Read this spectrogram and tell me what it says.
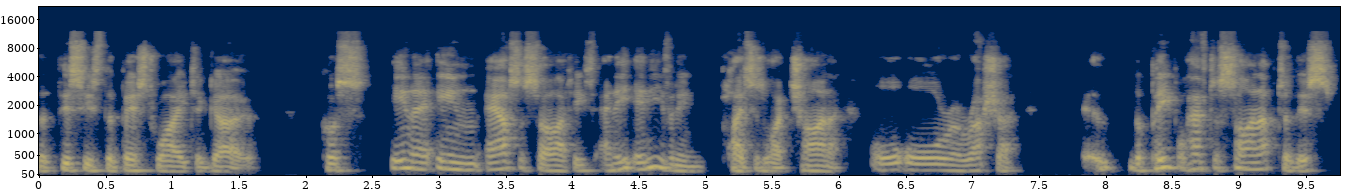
that this is the best way to go. Because in, a, in our societies, and, and even in places like China or, or Russia, the people have to sign up to this.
